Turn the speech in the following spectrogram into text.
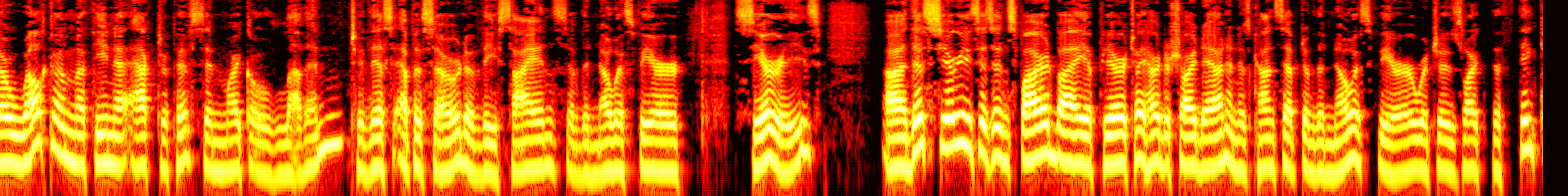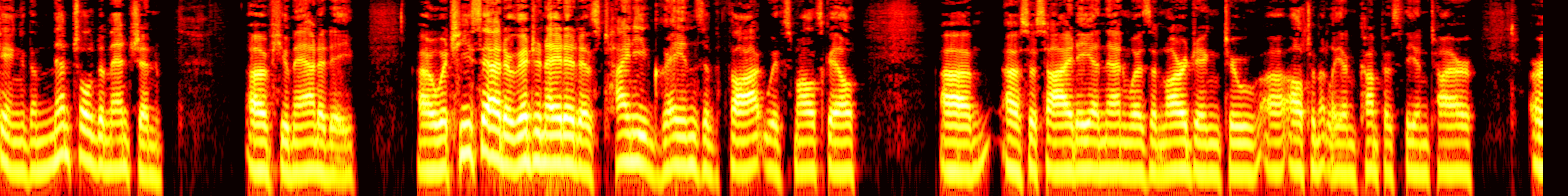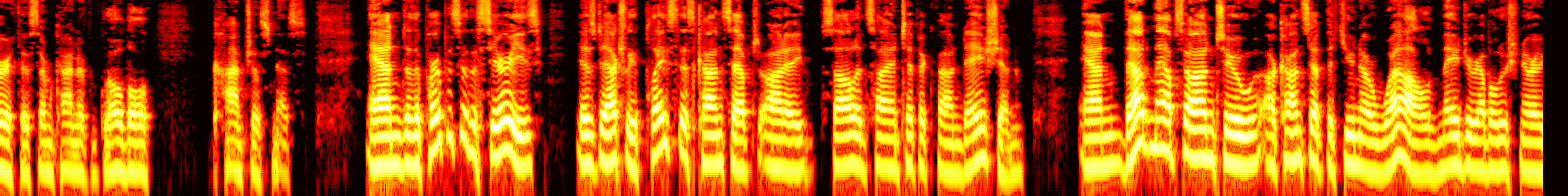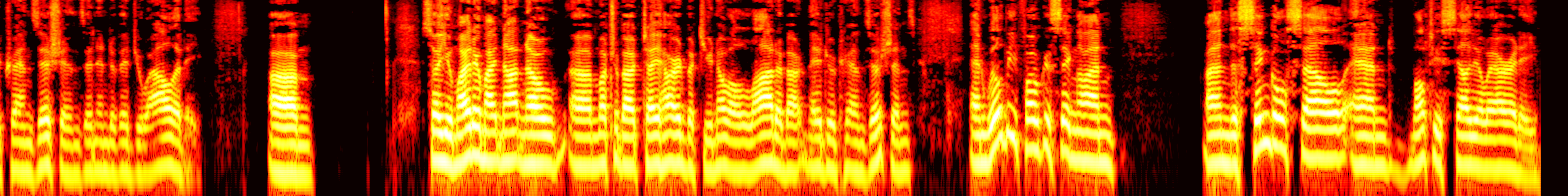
So, welcome, Athena Aktipis and Michael Levin, to this episode of the Science of the Noosphere series. Uh, this series is inspired by Pierre Teilhard de Chardin and his concept of the noosphere, which is like the thinking, the mental dimension of humanity, uh, which he said originated as tiny grains of thought with small scale uh, society and then was enlarging to uh, ultimately encompass the entire Earth as some kind of global consciousness. And the purpose of the series is to actually place this concept on a solid scientific foundation. And that maps onto a concept that you know well major evolutionary transitions and individuality. Um, so you might or might not know uh, much about Teilhard, but you know a lot about major transitions. And we'll be focusing on, on the single cell and multicellularity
